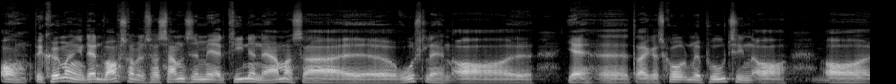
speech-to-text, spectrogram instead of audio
Og bekymringen den vokser vel så samtidig med, at Kina nærmer sig øh, Rusland og øh, ja, øh, drikker skål med Putin, og, og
